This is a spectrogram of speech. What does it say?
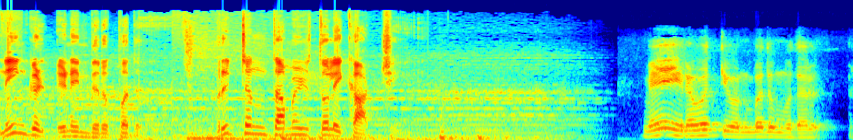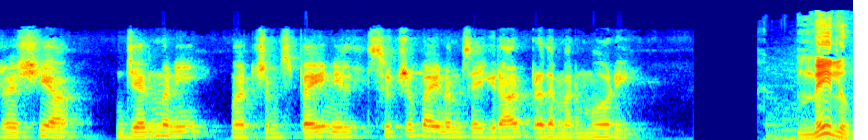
நீங்கள் இணைந்திருப்பது பிரிட்டன் தமிழ் தொலைக்காட்சி. மே இருபத்தி ஒன்பது முதல் ரஷ்யா ஜெர்மனி மற்றும் ஸ்பெயினில் சுற்றுப்பயணம் செய்கிறார் பிரதமர் மோடி. மேலும்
